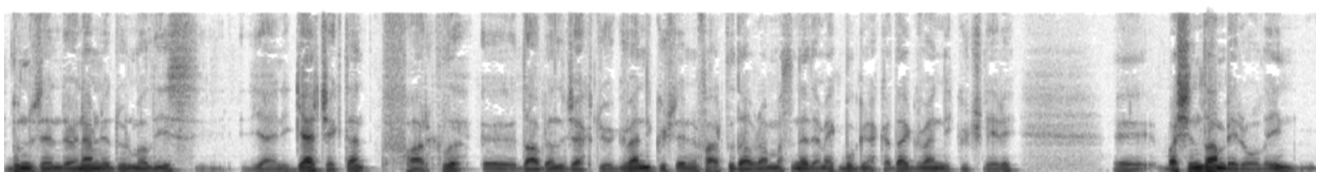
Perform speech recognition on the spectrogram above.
bunun üzerinde önemli durmalıyız. Yani gerçekten farklı e, davranacak diyor. Güvenlik güçlerinin farklı davranması ne demek? Bugüne kadar güvenlik güçleri e, başından beri olayın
